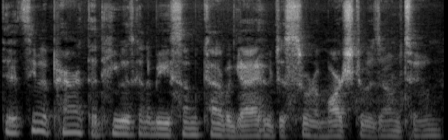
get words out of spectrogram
Did it seem apparent that he was going to be some kind of a guy who just sort of marched to his own tune?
